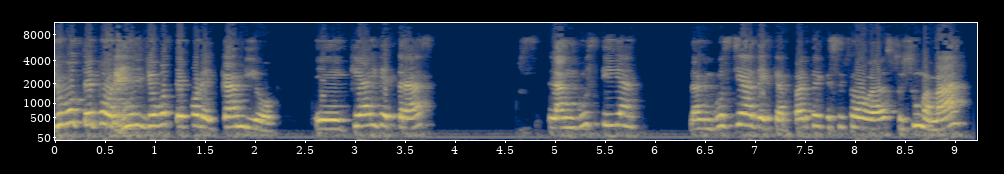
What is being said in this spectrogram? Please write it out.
yo voté por él, yo voté por el cambio. Eh, ¿Qué hay detrás? Pues, la angustia, la angustia de que aparte de que soy su abogada, soy su mamá,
